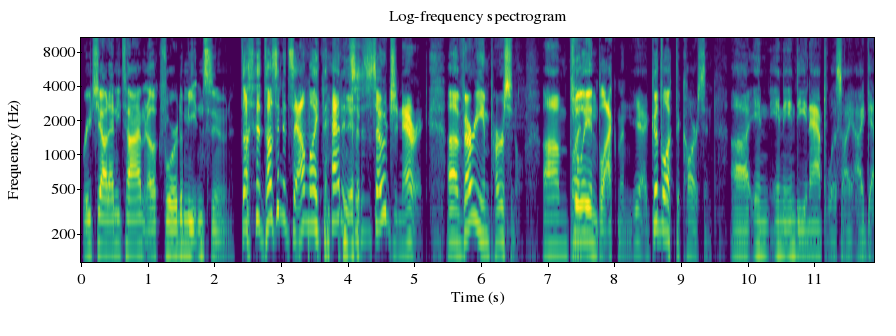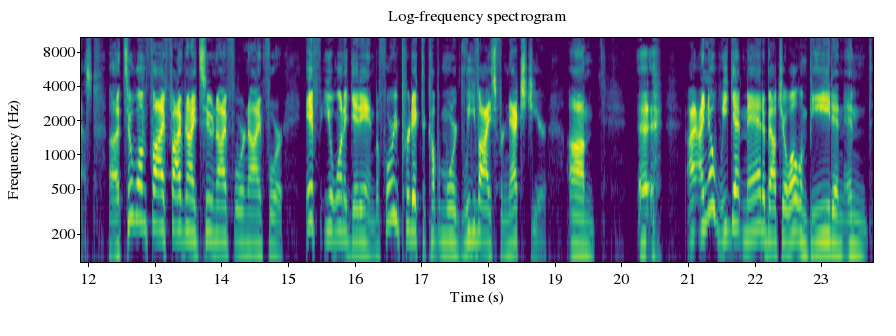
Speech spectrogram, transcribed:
Reach out anytime, and I look forward to meeting soon. Doesn't doesn't it sound like that? It's Yeah. so generic, uh, very impersonal. Um, but- Julian Blackmon. Yeah, good luck to Carson uh, in in Indianapolis, I, I guess. Uh, 215-592-9494 if you want to get in. Before we predict a couple more Levi's for next year, um, uh, I, I know we get mad about Joel Embiid and, and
